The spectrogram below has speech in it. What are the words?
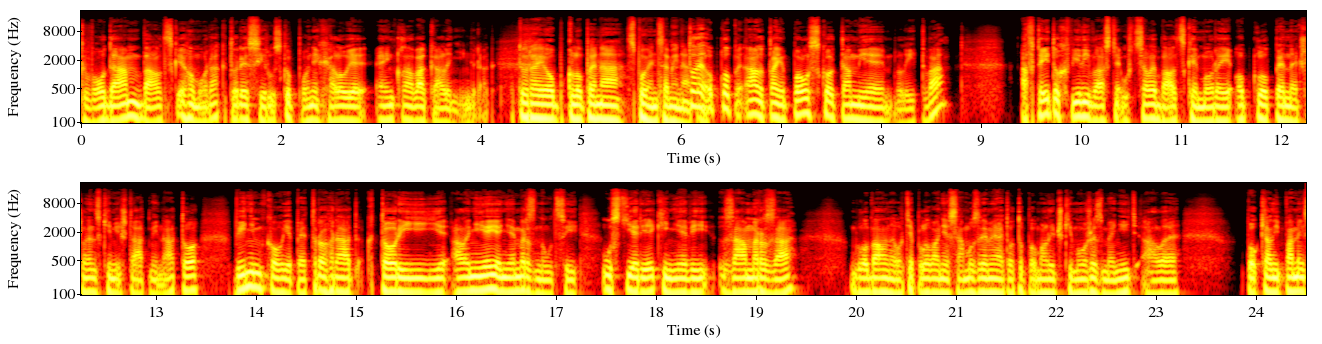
k vodám Baltského mora, ktoré si Rusko ponechalo, je enklava Kaliningrad. Ktorá je obklopená spojencami NATO. Ktorá je obklopená, áno, tam je Polsko, tam je Litva. A v tejto chvíli vlastne už celé Baltské more je obklopené členskými štátmi NATO. Výnimkou je Petrohrad, ktorý je, ale nie je nemrznúci. Ústie rieky Nevy zamrza. Globálne oteplovanie samozrejme aj toto pomaličky môže zmeniť, ale pokiaľ mi pamäť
